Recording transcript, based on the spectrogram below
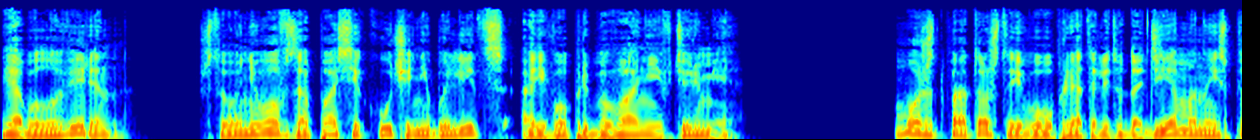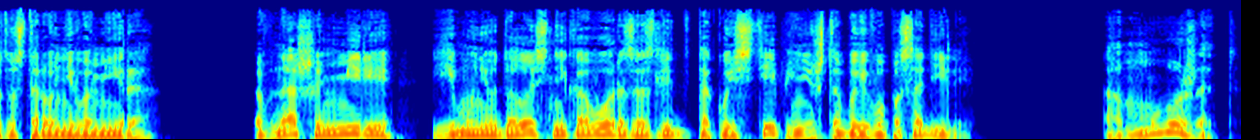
Я был уверен, что у него в запасе куча небылиц о его пребывании в тюрьме. Может, про то, что его упрятали туда демоны из потустороннего мира. В нашем мире ему не удалось никого разозлить до такой степени, чтобы его посадили. А может,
